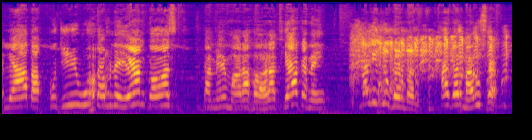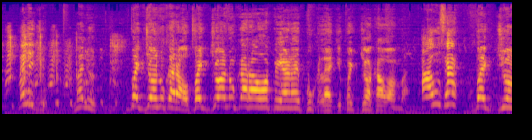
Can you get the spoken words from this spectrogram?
અલ્યા બાપુજી હું તમને એમ કહું તમે મારા હરા થયા કે નહીં? મળી ગયું ઘર મારું. આ ઘર મારું છે. મળી ગયું. મળ્યું બજ્જોનું કરાવો બજ્જોનું કરાવો પેણો ભૂખ લાગી બજ્જો ખાવામાં. આવું છે? બજ્જો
